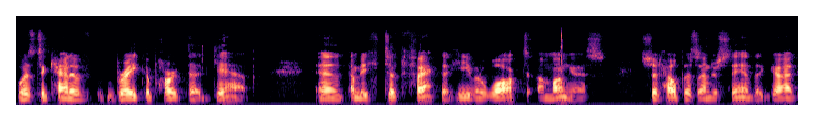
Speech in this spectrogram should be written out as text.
was to kind of break apart that gap. And I mean, to the fact that he even walked among us should help us understand that God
